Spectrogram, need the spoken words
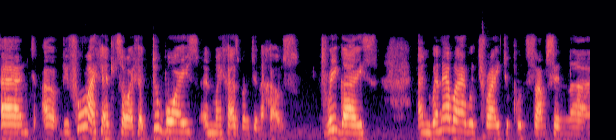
And uh, before I had so I had two boys and my husband in the house, three guys. And whenever I would try to put something, uh,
